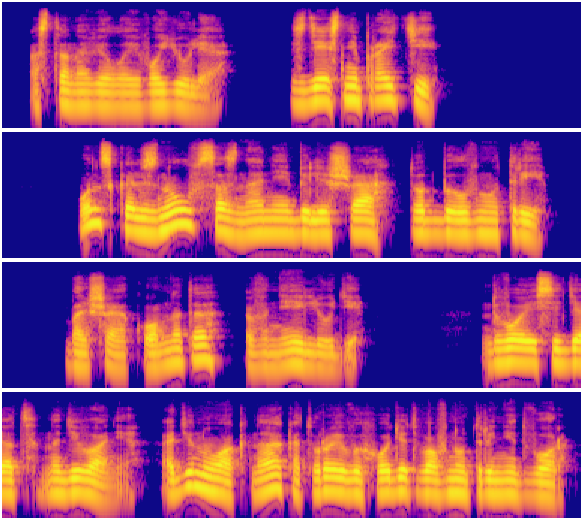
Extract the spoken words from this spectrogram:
– остановила его Юлия. «Здесь не пройти!» Он скользнул в сознание Белиша, тот был внутри. Большая комната, в ней люди. Двое сидят на диване, один у окна, которое выходит во внутренний двор –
